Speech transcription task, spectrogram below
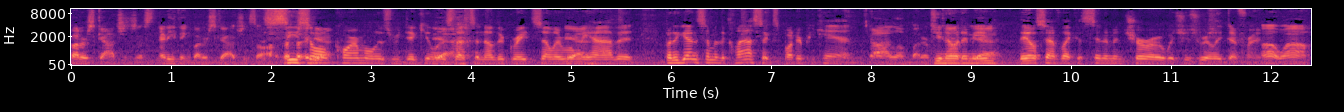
Butterscotch is just anything butterscotch is awesome. Sea salt Yeah. caramel is ridiculous. Yeah. That's another great seller when we have it. But again, some of the classics, butter pecan. Oh, I love butter. Pecan. Do you know what I mean? Yeah. They also have like a cinnamon churro, which is really different. Oh wow,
